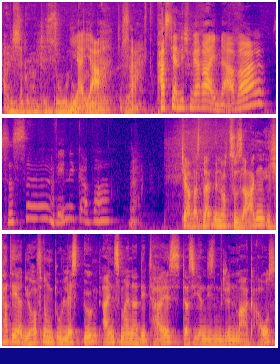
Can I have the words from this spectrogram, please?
Eine ich- sogenannte solo ja, ja, das ja. passt ja nicht mehr rein, ne? aber es ist äh, wenig, aber. Tja, was bleibt mir noch zu sagen? Ich hatte ja die Hoffnung, du lässt irgendeins meiner Details, das ich an diesem Gin mag, aus.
